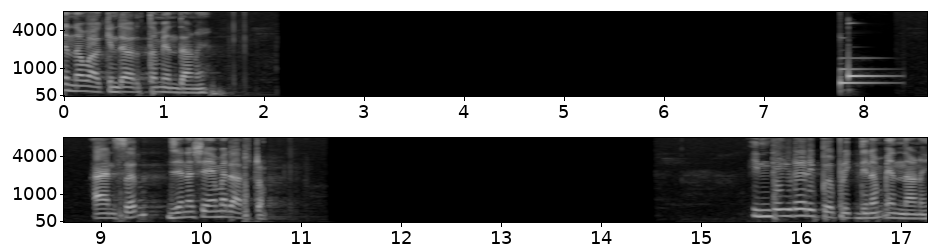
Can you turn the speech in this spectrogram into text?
എന്ന വാക്കിന്റെ അർത്ഥം എന്താണ്? ആൻസർ ജനക്ഷേമ രാഷ്ട്രം. ഇന്ത്യയുടെ റിപ്പബ്ലിക് ദിനം എന്നാണ്.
